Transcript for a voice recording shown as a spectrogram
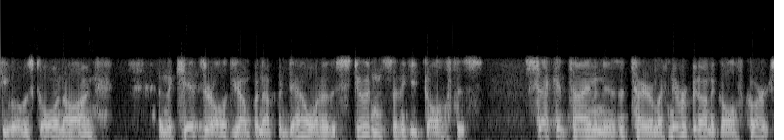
see what was going on. And the kids are all jumping up and down. One of the students, I think he golfed his second time in his entire life, never been on a golf course.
